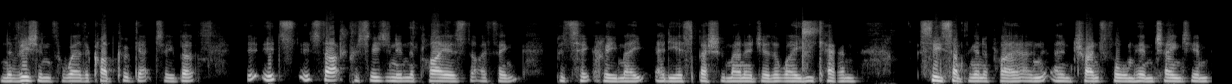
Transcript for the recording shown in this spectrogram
and the vision for where the club could get to. But it, it's it's that precision in the players that I think particularly make Eddie a special manager. The way he can see something in a player and, and transform him, change him.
